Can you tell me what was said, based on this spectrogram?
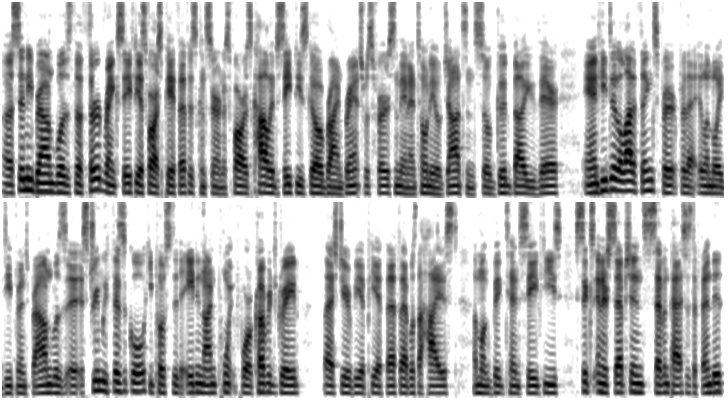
Uh, Sydney Brown was the third ranked safety as far as PFF is concerned. As far as college safeties go, Brian Branch was first, and then Antonio Johnson. So good value there and he did a lot of things for, for that Illinois defense. Brown was uh, extremely physical. He posted an 89.4 coverage grade last year via PFF. That was the highest among Big Ten safeties. Six interceptions, seven passes defended.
